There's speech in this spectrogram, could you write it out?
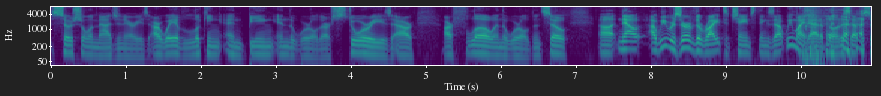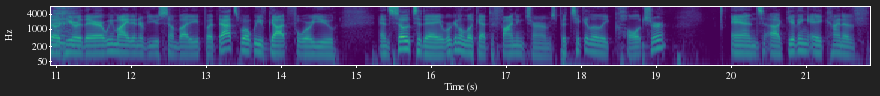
social imaginaries, our way of looking and being in the world, our stories, our our flow in the world. And so uh, now uh, we reserve the right to change things up. We might add a bonus episode here or there. We might interview somebody, but that's what we've got for you. And so today we're going to look at defining terms, particularly culture, and uh, giving a kind of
